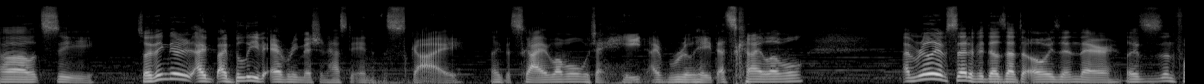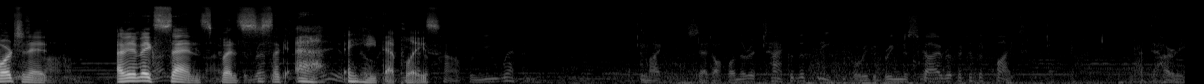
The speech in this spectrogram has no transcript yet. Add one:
Uh, let's see. So I think there, I, I believe every mission has to end at the sky, like the sky level, which I hate. I really hate that sky level. I'm really upset if it does have to always end there. Like, this is unfortunate. I mean, it makes sense, but it's just like, ah, I hate that place. Powerful new weapon. He might set off on their attack on the fleet before he could bring the Sky Ripper to the fight. He had to hurry,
